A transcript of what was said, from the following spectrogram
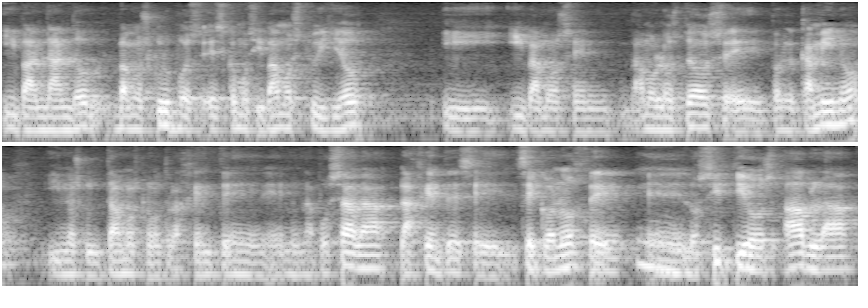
y van dando, vamos grupos, es como si vamos tú y yo y, y vamos, en, vamos los dos eh, por el camino y nos juntamos con otra gente en, una posada. La gente se, se conoce en los sitios, habla,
